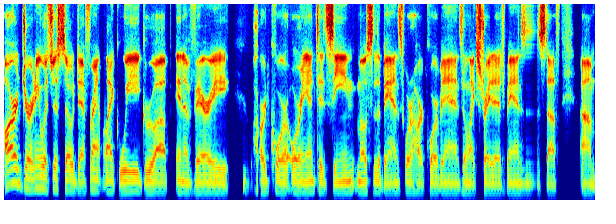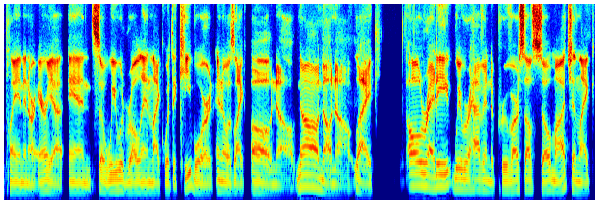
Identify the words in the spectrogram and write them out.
our journey was just so different. Like we grew up in a very hardcore oriented scene. Most of the bands were hardcore bands and like straight edge bands and stuff um, playing in our area. And so we would roll in like with a keyboard and it was like, oh no, no, no, no. Like already we were having to prove ourselves so much and like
